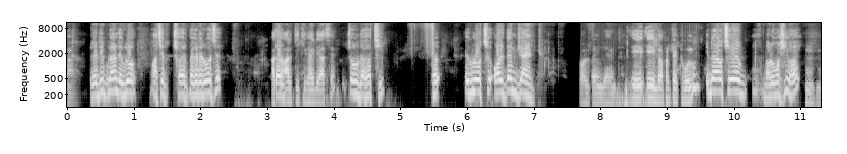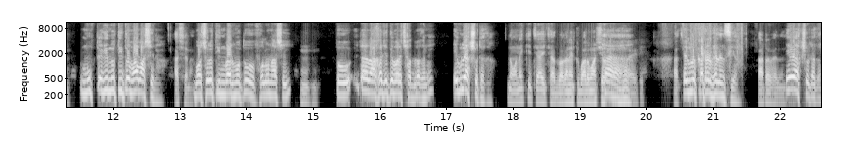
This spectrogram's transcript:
হ্যাঁ। রেডি প্ল্যান্ট এগুলো পাঁচের ছয়ের প্যাকেটে রয়েছে। আচ্ছা আর কি কি ভ্যারাইটি আছে? চলুন দেখাচ্ছি। এগুলো হচ্ছে all time giant all time giant এই এই ব্যাপারটা একটু বলুন। এটা হচ্ছে বারো মাসই হয়। মুখটা কিন্তু তিতো ভাব আসে না। আসে না। বছরে তিনবার মতো ফলন আসেই। তো এটা রাখা যেতে পারে ছাদ বাগানে। এগুলো একশো টাকা। না, অনেকেই চাই ছাদ বাগানে। একটু বারো মাসে হ্যাঁ, হ্যাঁ। আচ্ছা। এগুলো কাটার ভ্যালেন্সিয়া কাটার ভ্যালেন্স এও একশো টাকা।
